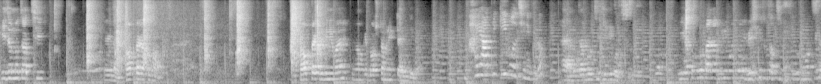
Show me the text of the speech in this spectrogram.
কি জন্য চাচ্ছি? এই না সব টাকা তোমার। সব টাকার বিনিময়ে তুমি আমাকে দশটা মিনিট টাইম দিবে। ভাইয়া আপনি কি বলছেন এগুলো? হ্যাঁ আমি যা বলছি ঠিকই বলছি। এই এতগুলো টাকার বিনিময়ে আমি বেশি কিছু চাচ্ছি না শুধু তোমার থেকে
